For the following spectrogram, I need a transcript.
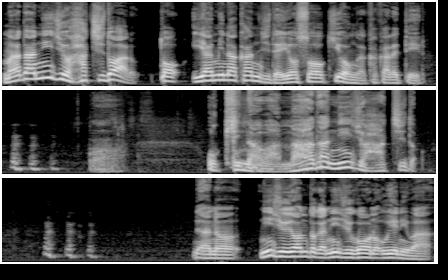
まだ28度あると嫌味な感じで予想気温が書かれている、あ沖縄まだ28度。であの24とか25の上には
